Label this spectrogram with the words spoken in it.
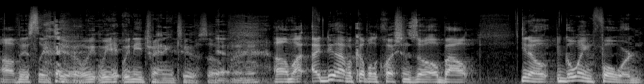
obviously too. we, we, we need training too. So, yeah. mm-hmm. um, I, I do have a couple of questions though about, you know, going forward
